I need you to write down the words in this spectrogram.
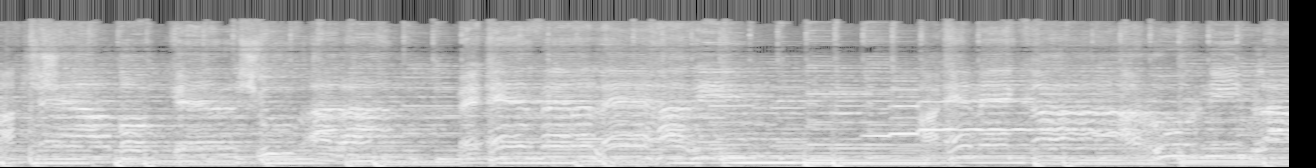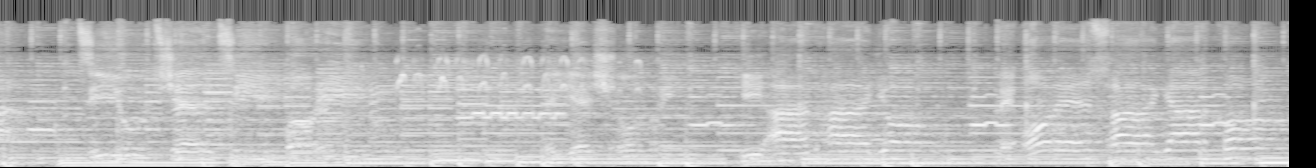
אך כשהבוקר שוב עלה מעבר להרים, העמק הארור נמלא ציוט של ציפורים. ויש אומרים כי עד היום לאורך הירקון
